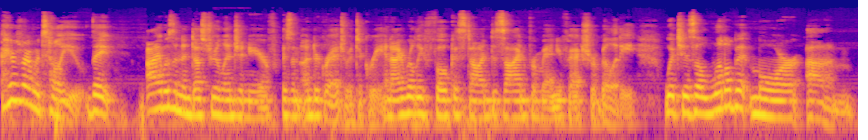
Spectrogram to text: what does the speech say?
here's what I would tell you. They, I was an industrial engineer as an undergraduate degree, and I really focused on design for manufacturability, which is a little bit more um,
